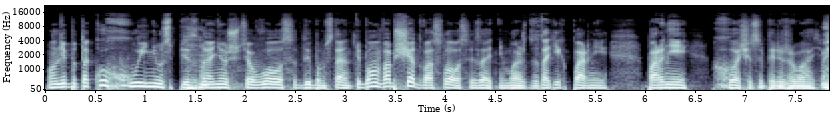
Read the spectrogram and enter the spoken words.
он либо такую хуйню спизданет, что тебя волосы дыбом станут, либо он вообще два слова связать не может. За таких парней, парней хочется переживать.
